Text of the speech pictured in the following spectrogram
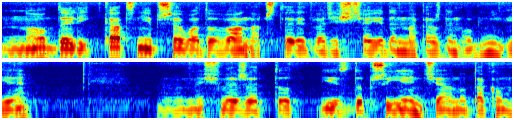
no, delikatnie przeładowana. 4,21 na każdym ogniwie. E, Myślę, że to jest do przyjęcia. No, taką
